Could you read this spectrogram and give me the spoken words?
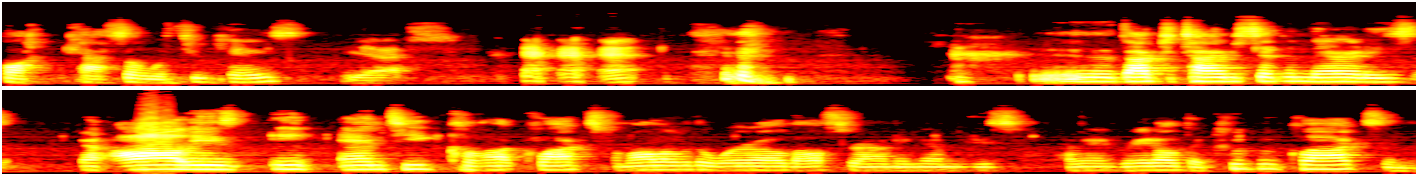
clock castle with two Ks. Yes. Uh, Dr. Tyme's sitting there and he's got all these antique clock clocks from all over the world all surrounding him. He's having a great old the cuckoo clocks and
